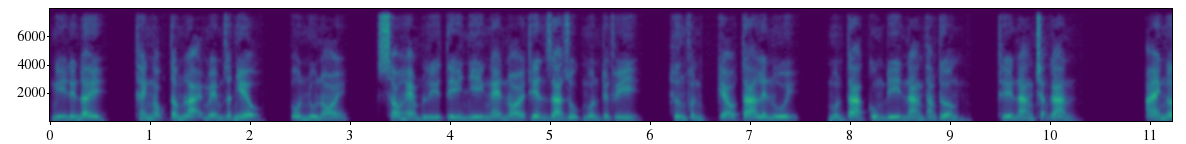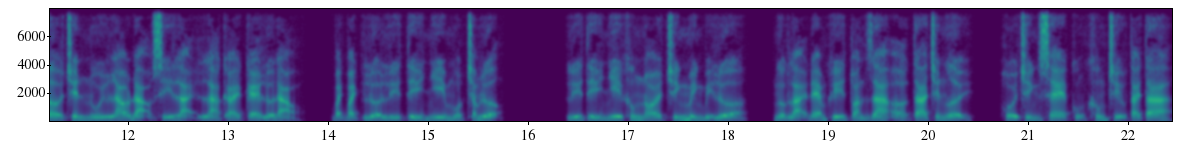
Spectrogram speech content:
Nghĩ đến đây, Thanh Ngọc tâm lại mềm rất nhiều, ôn nhu nói, sau hẻm Lý Tỷ Nhi nghe nói thiên gia dục muốn tuyển phi, hưng phấn kéo ta lên núi, muốn ta cùng đi nàng tham tưởng, thế nàng chẳng gan. Ai ngờ trên núi lao đạo sĩ lại là cái kẻ lừa đảo, bạch bạch lừa Lý Tỷ Nhi một trăm lượng. Lý Tỷ Nhi không nói chính mình bị lừa, ngược lại đem khí toàn ra ở ta trên người, hồi trình xe cũng không chịu tái ta,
